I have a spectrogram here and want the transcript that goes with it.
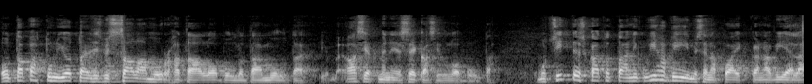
on tapahtunut jotain, esimerkiksi salamurhataan lopulta tai muuta, asiat menee sekaisin lopulta. Mutta sitten jos katsotaan niin kuin ihan viimeisenä paikkana vielä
